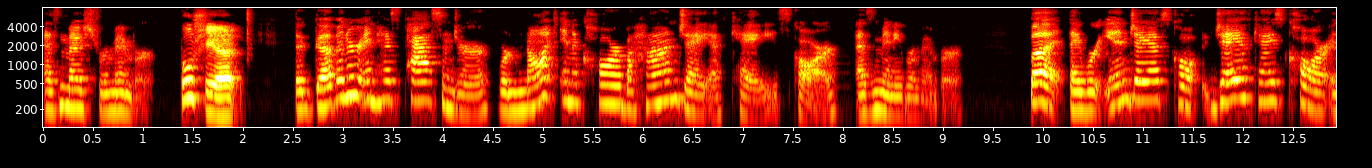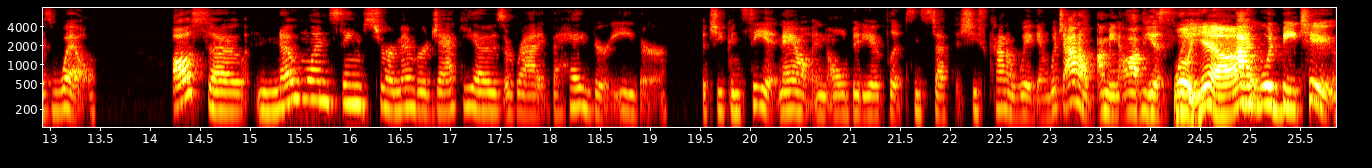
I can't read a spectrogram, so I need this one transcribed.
as most remember. Bullshit. The governor and his passenger were not in a car behind JFK's car, as many remember, but they were in JF's car, JFK's car as well. Also, no one seems to remember Jackie O's erratic behavior either. But you can see it now in old video clips and stuff that she's kind of wigging, which I don't. I mean, obviously, Well, yeah, I would be too.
